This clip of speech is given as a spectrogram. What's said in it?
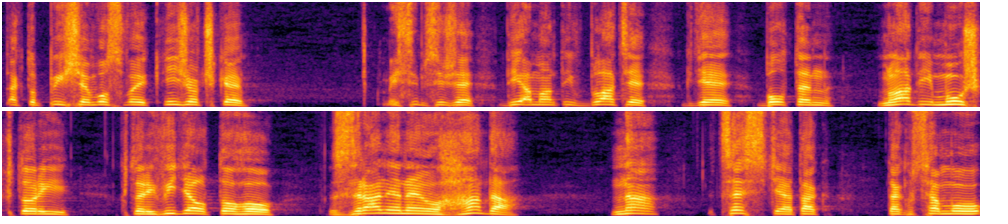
Tak to píšem vo svojej knižočke. Myslím si, že Diamanty v blate, kde bol ten mladý muž, ktorý, ktorý videl toho zraneného hada na ceste a tak, tak sa mu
